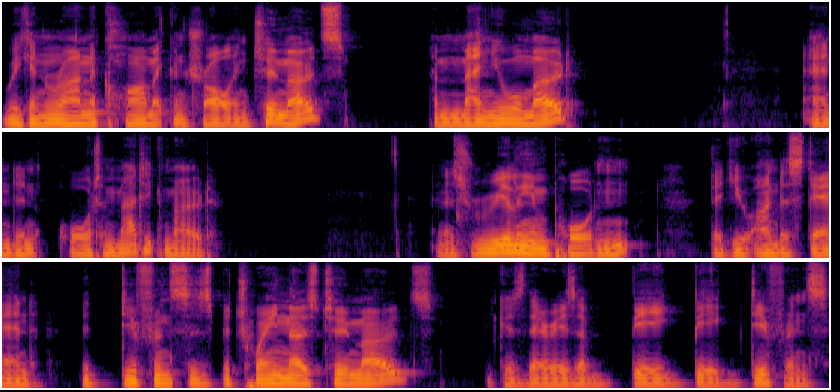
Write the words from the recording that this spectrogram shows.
we can run climate control in two modes, a manual mode and an automatic mode. And it's really important that you understand the differences between those two modes because there is a big, big difference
